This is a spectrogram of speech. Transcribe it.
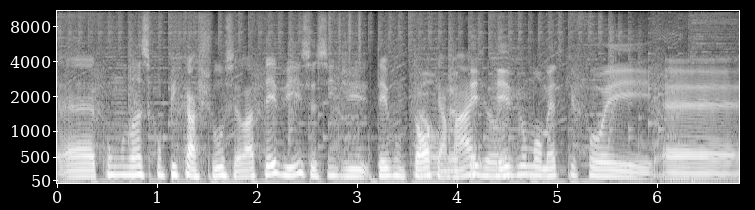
é, com um lance com o Pikachu, sei lá, teve isso, assim, de. Teve um toque Não, a mais. te- ou- Teve um momento que foi é,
